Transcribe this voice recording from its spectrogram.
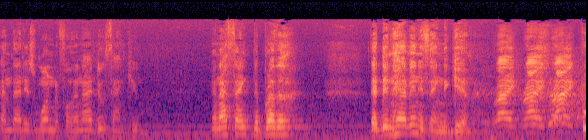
And that is wonderful. And I do thank you. And I thank the brother that didn't have anything to give, Right, right, right. who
